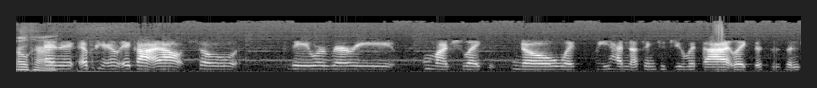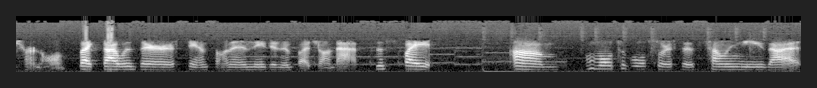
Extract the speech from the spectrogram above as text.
Okay. and it, apparently it got out. So they were very much like, no, like we had nothing to do with that. Like this is internal. Like that was their stance on it, and they didn't budge on that, despite um, multiple sources telling me that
